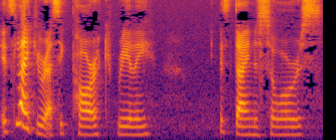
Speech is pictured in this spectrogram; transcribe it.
it's like Jurassic Park, really. It's dinosaurs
